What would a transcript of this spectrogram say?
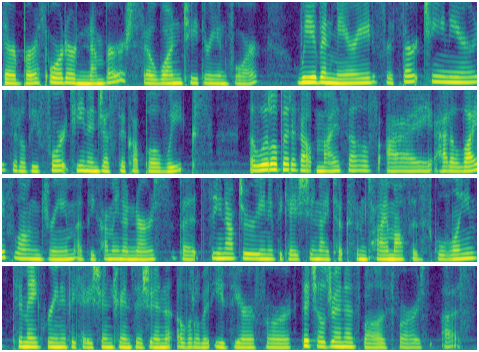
their birth order number, so 1, 2, 3, and 4. We have been married for 13 years. It'll be 14 in just a couple of weeks. A little bit about myself I had a lifelong dream of becoming a nurse, but soon after reunification, I took some time off of schooling to make reunification transition a little bit easier for the children as well as for us.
